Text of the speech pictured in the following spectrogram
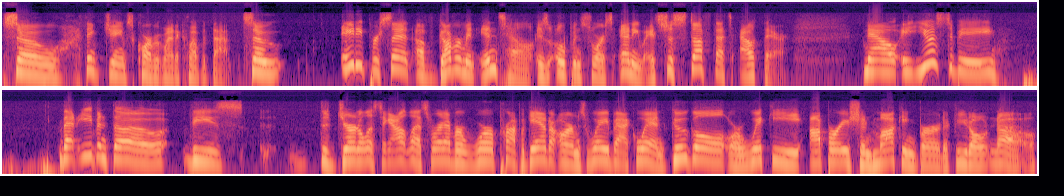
so i think james corbett might have come up with that so 80% of government intel is open source anyway it's just stuff that's out there now it used to be that even though these the journalistic outlets, whatever, were propaganda arms way back when. Google or Wiki, Operation Mockingbird, if you don't know.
